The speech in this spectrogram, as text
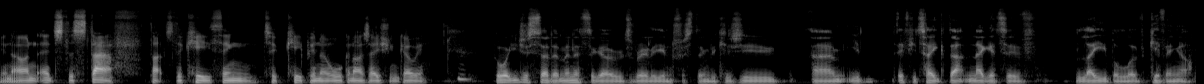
You know, and it's the staff that's the key thing to keeping an organisation going. Mm. But what you just said a minute ago is really interesting because you, um, you, if you take that negative label of giving up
